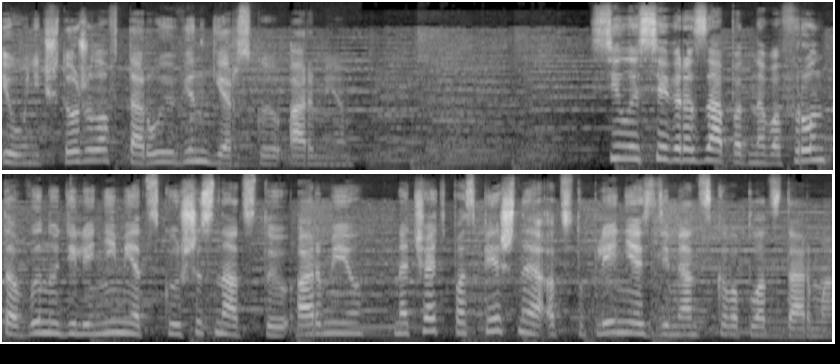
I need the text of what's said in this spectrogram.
и уничтожила вторую венгерскую армию. Силы Северо-Западного фронта вынудили немецкую 16-ю армию начать поспешное отступление с Демянского плацдарма.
